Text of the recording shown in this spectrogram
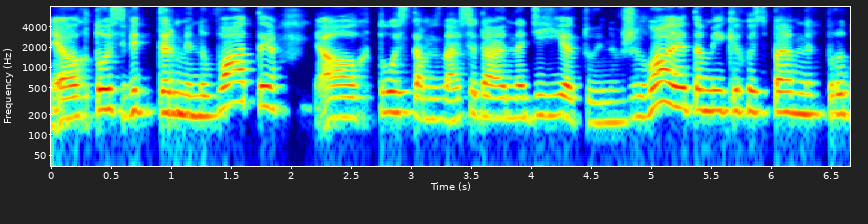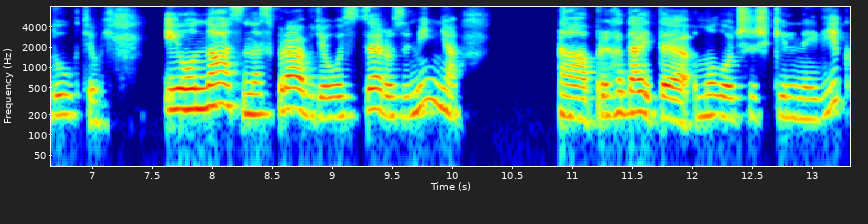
е, хтось відтермінувати, хтось там, знаю, сідає на дієту і не вживає там якихось певних продуктів. І у нас насправді ось це розуміння. Пригадайте молодший шкільний вік,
